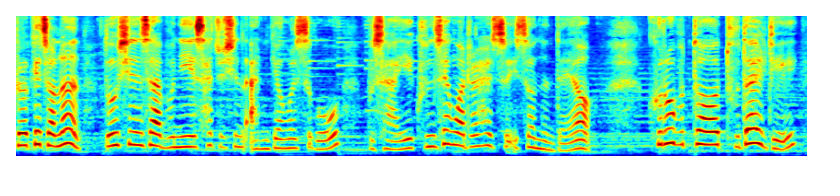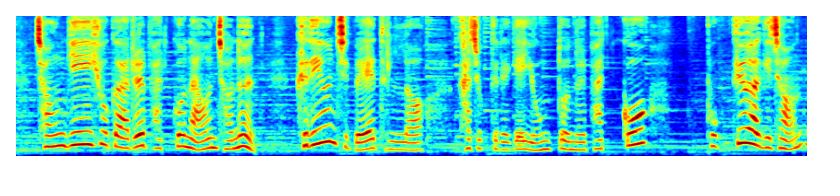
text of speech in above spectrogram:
그렇게 저는 노신사분이 사주신 안경을 쓰고 무사히 군 생활을 할 수 있었는데요. 그로부터 두 달 뒤 정기 휴가를 받고 나온 저는 그리운 집에 들러 가족들에게 용돈을 받고 복귀하기 전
